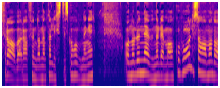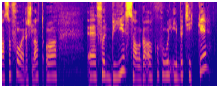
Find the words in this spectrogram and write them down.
fraværet av fundamentalistiske holdninger. Og når du nevner det med alkohol, så har man da altså foreslått å forby salg av alkohol i butikker Eh,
